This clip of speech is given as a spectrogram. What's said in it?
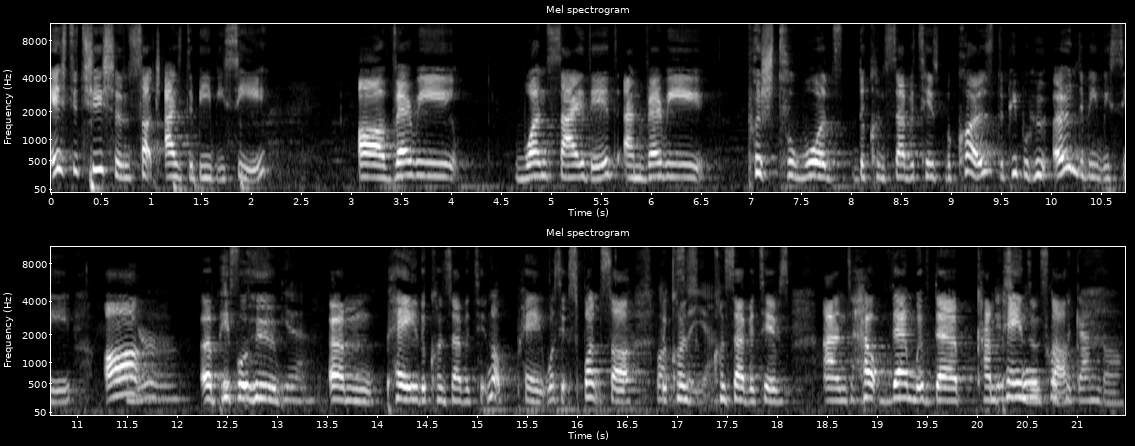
institutions such as the BBC are very one-sided and very pushed towards the conservatives because the people who own the BBC are Yeah. Uh, people who yeah. um pay the conservative not pay what's it sponsor, the Sponsor, cons- yeah. conservatives and help them with their It's campaigns all and stuff propaganda.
